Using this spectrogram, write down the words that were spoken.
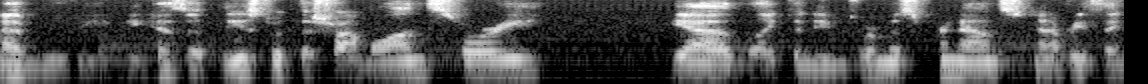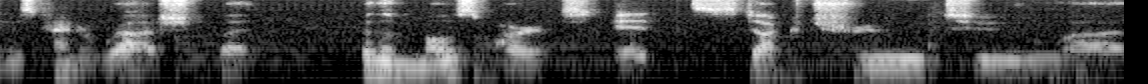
uh, movie. Because at least with the Shyamalan story, yeah, like the names were mispronounced and everything was kind of rushed, but for the most part, it stuck true to uh,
